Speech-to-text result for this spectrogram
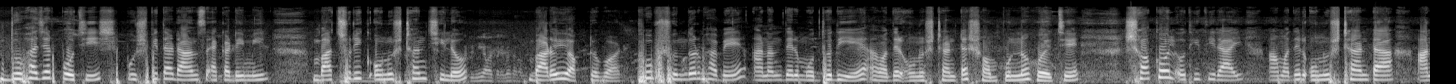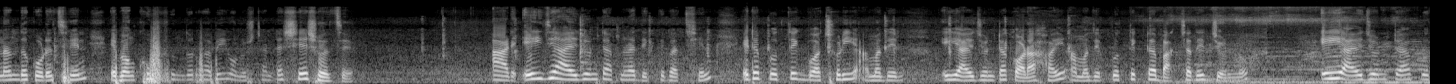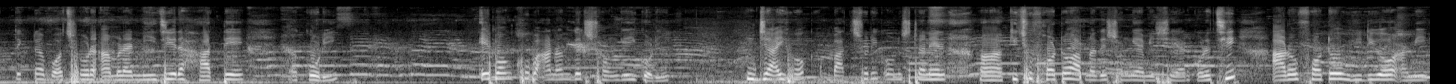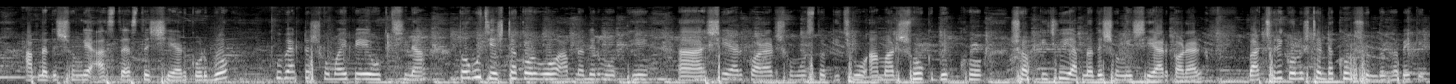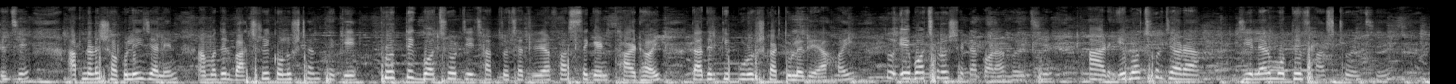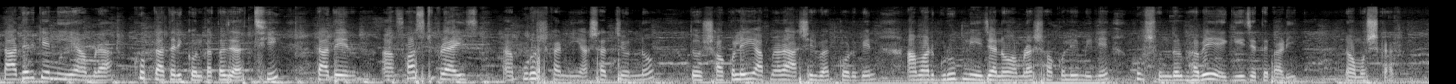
দু হাজার পঁচিশ পুষ্পিতা ডান্স একাডেমির বাৎসরিক অনুষ্ঠান ছিল বারোই অক্টোবর। খুব সুন্দরভাবে আনন্দের মধ্য দিয়ে আমাদের অনুষ্ঠানটা সম্পূর্ণ হয়েছে। সকল অতিথিরাই আমাদের অনুষ্ঠানটা আনন্দ করেছেন এবং খুব সুন্দরভাবেই অনুষ্ঠানটা শেষ হয়েছে। আর এই যে আয়োজনটা আপনারা দেখতে পাচ্ছেন, এটা প্রত্যেক বছরই আমাদের এই আয়োজনটা করা হয় আমাদের প্রত্যেকটা বাচ্চাদের জন্য। এই আয়োজনটা প্রত্যেকটা বছর আমরা নিজের হাতে করি এবং খুব আনন্দের সঙ্গেই করি। যাই হোক, বাৎসরিক অনুষ্ঠানের কিছু ফটো আপনাদের সঙ্গে আমি শেয়ার করেছি। আরও ফটো ভিডিও আমি আপনাদের সঙ্গে আস্তে আস্তে শেয়ার করব। খুব একটা সময় পেয়ে উঠছি না। তবু চেষ্টা করব আপনাদের মধ্যে শেয়ার করার সমস্ত কিছু, আমার সুখ দুঃখ সব কিছুই আপনাদের সঙ্গে শেয়ার করার। বাৎসরিক অনুষ্ঠানটা খুব সুন্দরভাবে কেটেছে। আপনারা সকলেই জানেন, আমাদের বাৎসরিক অনুষ্ঠান থেকে প্রত্যেক বছর যে ছাত্রছাত্রীরা ফার্স্ট সেকেন্ড থার্ড হয়, তাদেরকে পুরস্কার তুলে দেওয়া হয়। তো এবছরও সেটা করা হয়েছে। আর এবছর যারা জেলার মধ্যে ফার্স্ট হয়েছে, তাদেরকে নিয়ে আমরা খুব তাড়াতাড়ি কলকাতা যাচ্ছি। তাদের ফার্স্ট প্রাইজ পুরস্কার নিয়ে আসার জন্য। তো সকলেই আপনারা আশীর্বাদ করবেন। আমার গ্রুপ নিয়ে যেন আমরা সকলে মিলে খুব সুন্দরভাবে এগিয়ে যেতে পারি। নমস্কার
